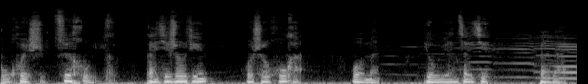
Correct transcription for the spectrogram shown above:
不会是最后一个。感谢收听，我是胡侃，我们有缘再见，拜拜。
